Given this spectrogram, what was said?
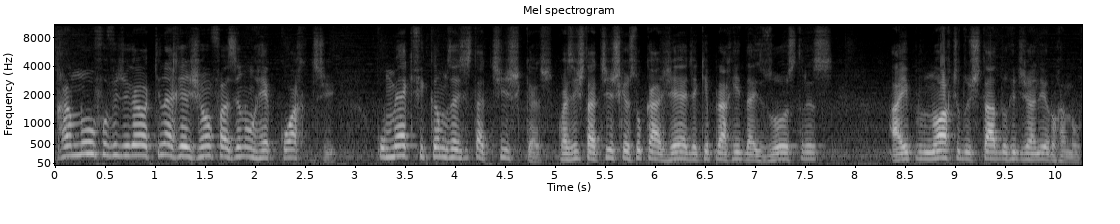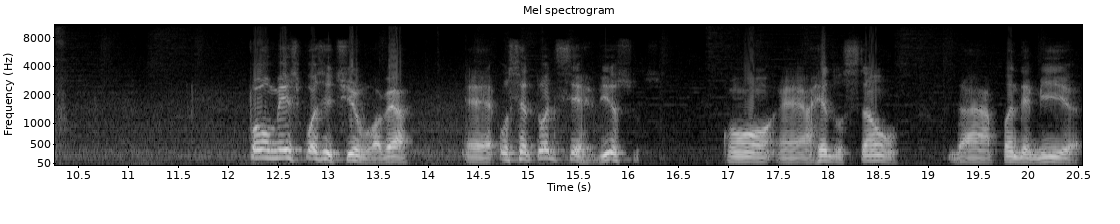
Ranulfo Vidigal aqui na região fazendo um recorte. Como é que ficamos as estatísticas? Com as estatísticas do CAGED aqui para Rio das Ostras, aí para o norte do estado do Rio de Janeiro, Ranulfo. Foi um mês positivo, Roberto. É, o setor de serviços, com é, a redução da pandemia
